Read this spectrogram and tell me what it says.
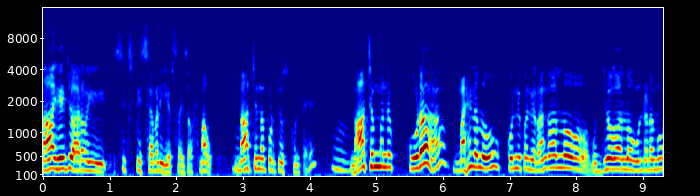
నా ఏజ్ అరవై sixty seven years as of now నా చిన్నప్పుడు చూసుకుంటే నా చిన్నప్పుడు కూడా మహిళలు కొన్ని కొన్ని రంగాల్లో ఉద్యోగాల్లో ఉండడము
